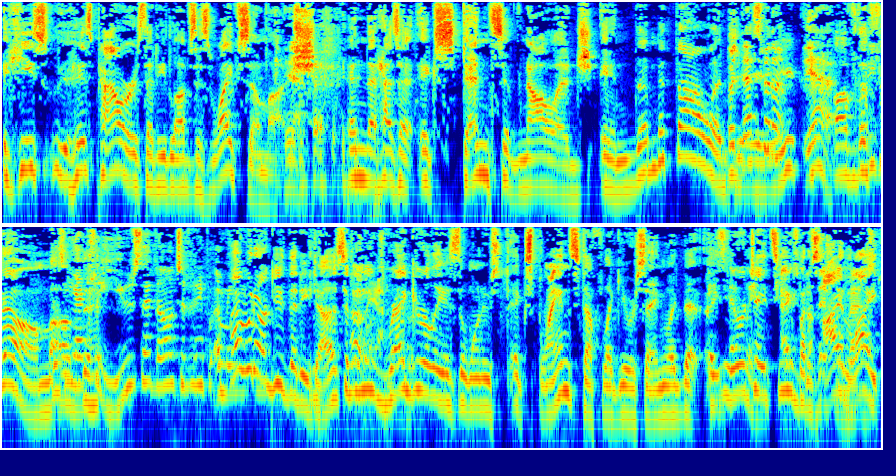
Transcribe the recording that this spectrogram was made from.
he's his power is that he loves his wife so much, and that has an extensive knowledge in the mythology. But that's what I'm- yeah. of the film. does he the, actually use that knowledge at any point? I mean, I would argue that he does. I mean, Oh, he regularly is the one who explains stuff like you were saying, like that He's irritates you, but I exposition like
